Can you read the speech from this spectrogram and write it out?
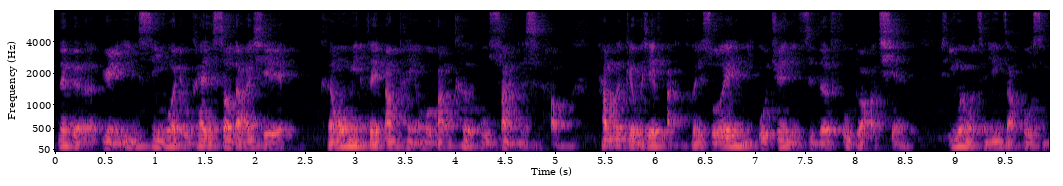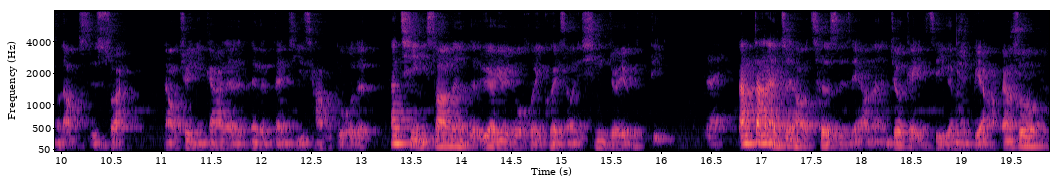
那个原因，是因为我开始收到一些可能我免费帮朋友或帮客户算的时候，他们会给我一些反馈说，欸，你我觉得你值得付多少钱，因为我曾经找过什么老师算。那我觉得你跟他的那个等级差不多的，那其实你收到那个越来越多回馈的时候，你心里就有个底。对，那当然最好的测试怎样呢？你就给自己一个目标，比方说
